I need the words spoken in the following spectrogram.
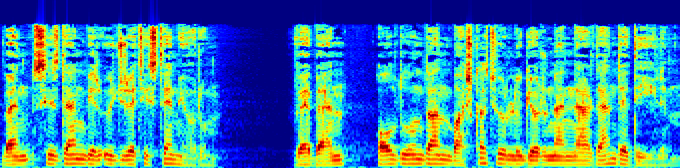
ben sizden bir ücret istemiyorum ve ben olduğundan başka türlü görünenlerden de değilim.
